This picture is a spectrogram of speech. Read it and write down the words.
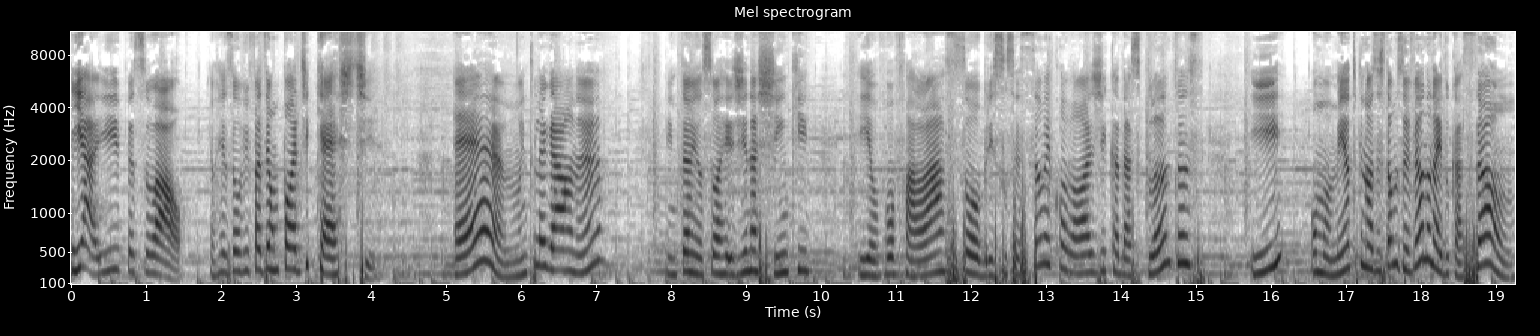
E aí, pessoal? Eu resolvi fazer um podcast. É, muito legal, né? Então, eu sou a Regina Schink e eu vou falar sobre sucessão ecológica das plantas e o momento que nós estamos vivendo na educação.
